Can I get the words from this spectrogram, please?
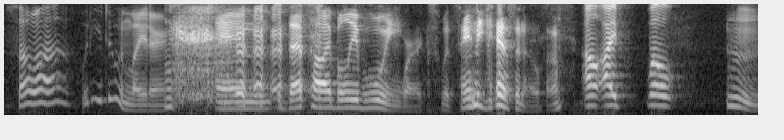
So, uh, what are you doing later? and that's how I believe wooing works with Sandy Casanova. Oh, I well, hmm.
